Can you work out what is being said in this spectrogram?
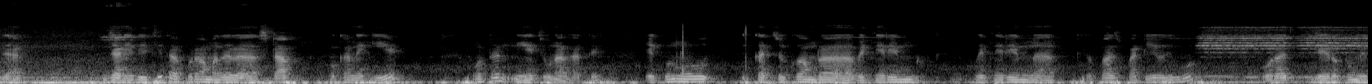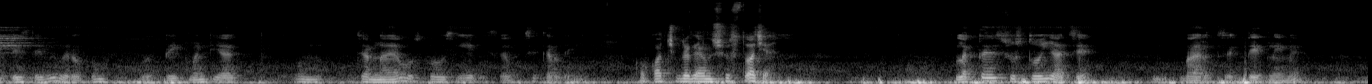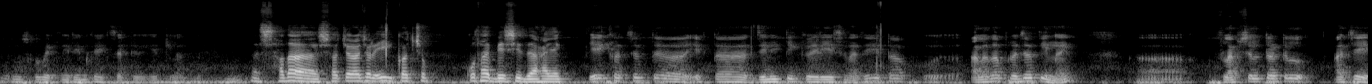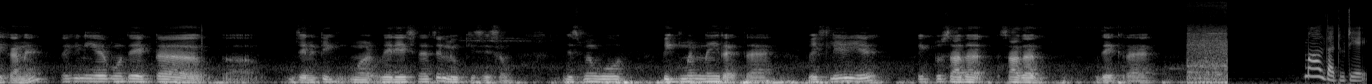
জানিয়ে দিয়েছি। তারপরে আমাদের স্টাফ ওখানে গিয়ে ওটা নিয়েছে ওনার হাতে এখন ও কাচ্চকে আমরা ভেটেরিয়ান ভেটেরিয়ান পাস পাঠিয়ে দেবো ওরা যেরকম निर्देश देगी वेरकम ट्रीटमेंट या उन- करना है उसको उसी हिसाब से कर देंगे ও কচ্ছপটাকে এখন সুস্থ আছে लगता है सुस्त ही আছে बाहर से देखने में उसको वेटनेरियन का एक सर्टिफिकेट लगता है সাদা সচরাচর এই কচ্ছপ কোথায় বেশি দেখা যায় এই হচ্ছে একটা একটা জেনেটিক ভেরিয়েশন আছে এটা আলাদা প্রজাতি নাই ফ্ল্যাপশেল টার্টল আছে এখানে लेकिन এর মধ্যে একটা जेनेटिक वेरिएशन है ल्यूकिसिज्म जिसमें वो पिगमेंट नहीं रहता है तो इसलिए ये एक तो सादा सादा देख रहा है মালদা টুডে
